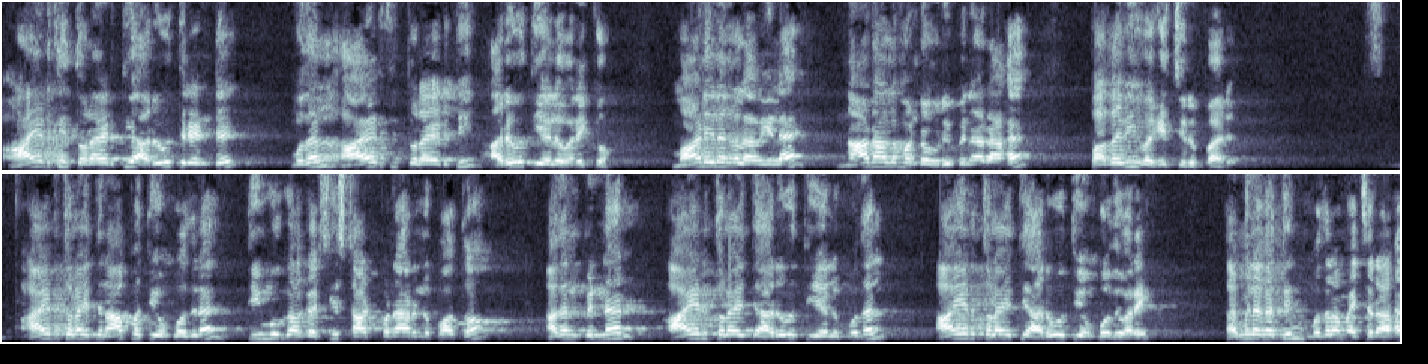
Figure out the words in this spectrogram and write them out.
ஆயிரத்தி தொள்ளாயிரத்தி அறுபத்தி ரெண்டு முதல் ஆயிரத்தி தொள்ளாயிரத்தி அறுபத்தி ஏழு வரைக்கும் மாநிலங்களவையில நாடாளுமன்ற உறுப்பினராக பதவி வகிச்சிருப்பார். ஆயிரத்தி தொள்ளாயிரத்தி நாற்பத்தி ஒன்பதுல திமுக கட்சி ஸ்டார்ட் பண்ணாருன்னு பார்த்தோம். அதன் பின்னர் ஆயிரத்தி தொள்ளாயிரத்தி அறுபத்தி ஏழு முதல் ஆயிரத்தி தொள்ளாயிரத்தி அறுபத்தி ஒன்பது வரை தமிழகத்தின் முதலமைச்சராக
